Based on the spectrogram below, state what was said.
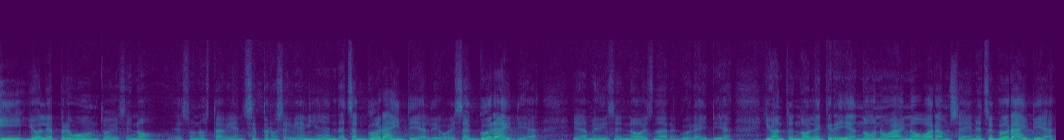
Y yo le pregunto, y dice, no, eso no está bien. Dice, pero se ve bien, that's a good idea, le digo, it's a good idea. Y ella me dice, no, it's not a good idea. Yo antes no le creía, no, no, I know what I'm saying, it's a good idea.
